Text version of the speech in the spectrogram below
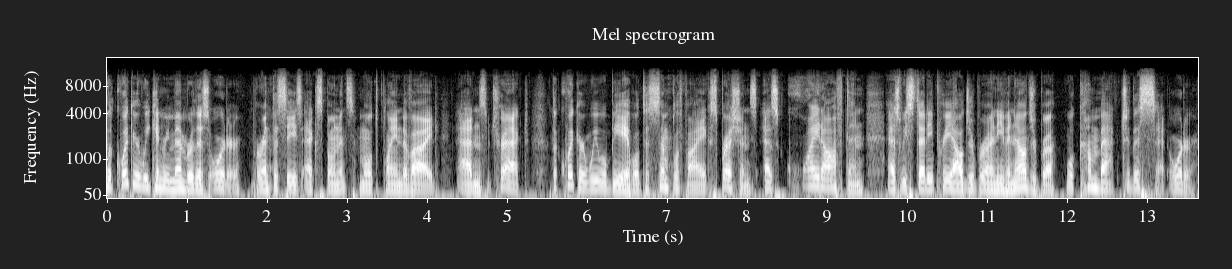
The quicker we can remember this order, parentheses, exponents, multiply and divide, add and subtract, the quicker we will be able to simplify expressions, as quite often as we study pre-algebra and even algebra, we'll come back to this set order.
